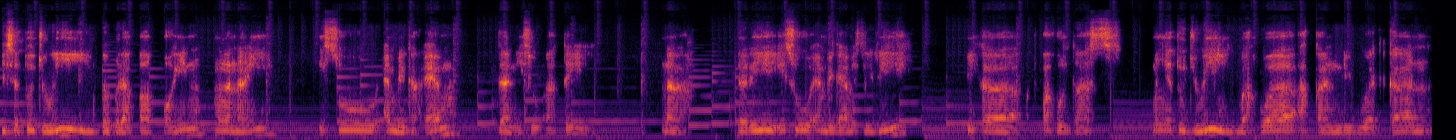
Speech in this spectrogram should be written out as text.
disetujui beberapa poin mengenai isu MBKM dan isu KT. Nah, dari isu MBKM sendiri, pihak fakultas menyetujui bahwa akan dibuatkan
